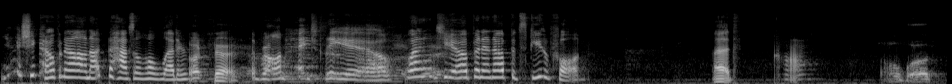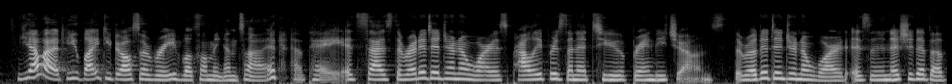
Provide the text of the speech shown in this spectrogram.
Yeah, she can open it on up. Has a whole letter. Okay. Wrong thank you. Why don't you open it up? It's beautiful. But, oh, what? Yeah, if you'd like, you could also read what's on the inside. Okay, it says the Rhododendron Award is proudly presented to Brandy Jones. The Rhododendron Award is an initiative of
